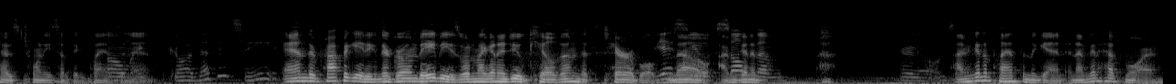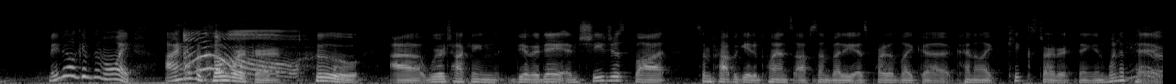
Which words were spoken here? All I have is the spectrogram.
has 20 something plants oh in my it. god, that's insane. And they're propagating, they're growing babies. What am I going to do? Kill them? That's terrible. Yes, no, you I'm going to them. I know. I'm sorry. I'm going to plant them again and I'm going to have more. Maybe I'll give them away. I have a coworker Oh. who uh, we were talking the other day and she just bought some propagated plants off somebody as part of like a kind of like Kickstarter thing in Winnipeg.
